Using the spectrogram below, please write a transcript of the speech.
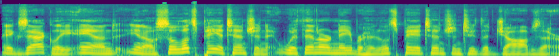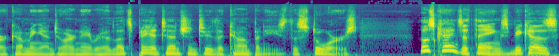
exactly. And, you know, so let's pay attention within our neighborhood. Let's pay attention to the jobs that are coming into our neighborhood. Let's pay attention to the companies, the stores, those kinds of things. Because,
